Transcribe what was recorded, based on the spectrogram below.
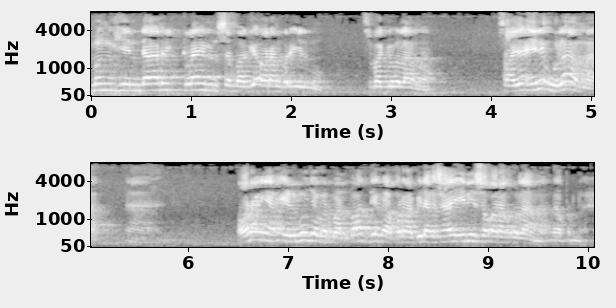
menghindari klaim sebagai orang berilmu, sebagai ulama. Saya ini ulama. Nah, orang yang ilmunya bermanfaat dia nggak pernah bilang saya ini seorang ulama, nggak pernah.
